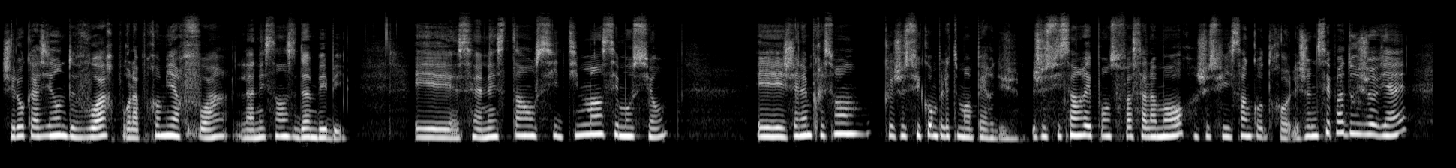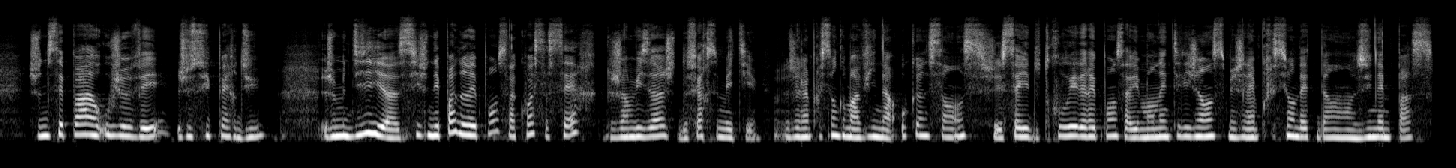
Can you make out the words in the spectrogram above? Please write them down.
j'ai l'occasion de voir pour la première fois la naissance d'un bébé. Et c'est un instant aussi d'immense émotion. Et j'ai l'impression que je suis complètement perdue. Je suis sans réponse face à la mort, je suis sans contrôle. Je ne sais pas d'où je viens, je ne sais pas où je vais, je suis perdue. Je me dis, euh, si je n'ai pas de réponse, à quoi ça sert que j'envisage de faire ce métier? J'ai l'impression que ma vie n'a aucun sens. J'essaye de trouver des réponses avec mon intelligence, mais j'ai l'impression d'être dans une impasse.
